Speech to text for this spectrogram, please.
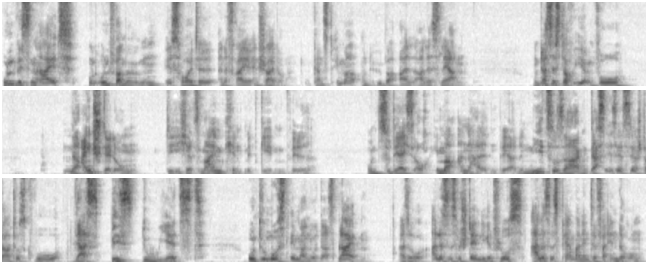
Unwissenheit und Unvermögen ist heute eine freie Entscheidung kannst immer und überall alles lernen. Und das ist doch irgendwo eine Einstellung, die ich jetzt meinem Kind mitgeben will und zu der ich es auch immer anhalten werde, nie zu sagen, das ist jetzt der Status quo, das bist du jetzt und du musst immer nur das bleiben. Also alles ist im ständigen Fluss, alles ist permanente Veränderung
